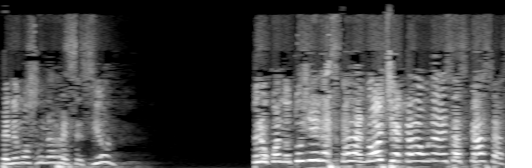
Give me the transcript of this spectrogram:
tenemos una recesión. Pero cuando tú llegas cada noche a cada una de esas casas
